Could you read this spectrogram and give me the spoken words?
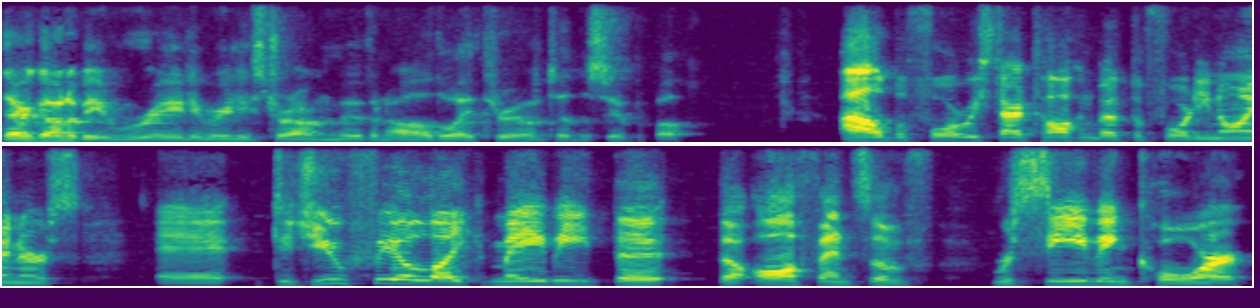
they're going to be really, really strong moving all the way through until the Super Bowl. Al, before we start talking about the 49ers, uh, did you feel like maybe the the offensive receiving corps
